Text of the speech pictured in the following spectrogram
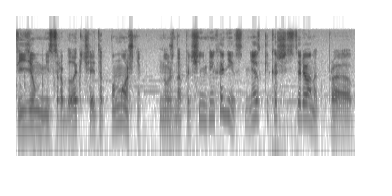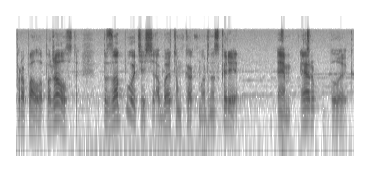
Видим, мистер Блэк чей-то помощник. Нужно починить механизм. Несколько шестеренок про пропало. Пожалуйста, позаботьтесь об этом как можно скорее. М.Р. Блэк.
